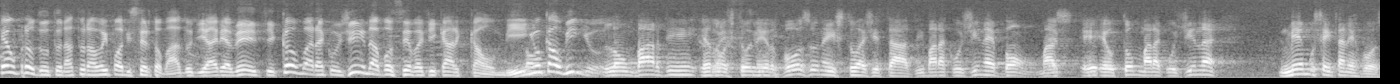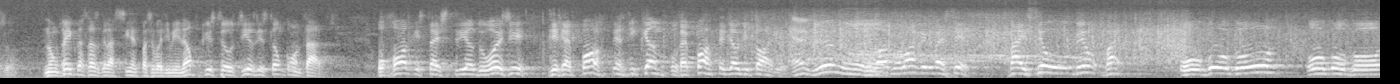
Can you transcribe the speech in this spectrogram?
é um produto natural e pode ser tomado diariamente. Com maracujina, você vai ficar calminho, calminho. Lombardi, eu não estou nervoso nem estou agitado. E maracujina é bom, mas eu, eu tomo maracujina mesmo sem estar nervoso. Não vem com essas gracinhas para cima de mim, não, porque os seus dias estão contados. O Rock está estreando hoje de repórter de campo, repórter de auditório. É E mesmo? logo, logo ele vai ser. Vai ser o meu. Vai, o Gogô, o Gogô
